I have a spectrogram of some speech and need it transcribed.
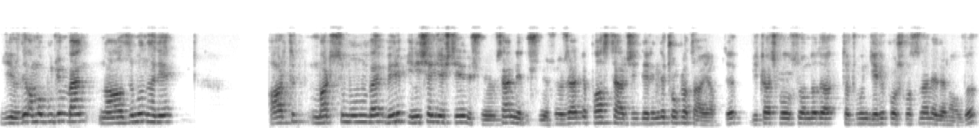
girdi ama bugün ben Nazım'ın hani artık maksimumu verip inişe geçtiğini düşünüyorum. Sen ne düşünüyorsun? Özellikle pas tercihlerinde çok hata yaptı. Birkaç pozisyonda da takımın geri koşmasına neden oldu.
